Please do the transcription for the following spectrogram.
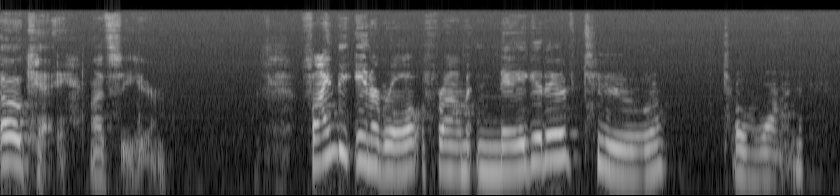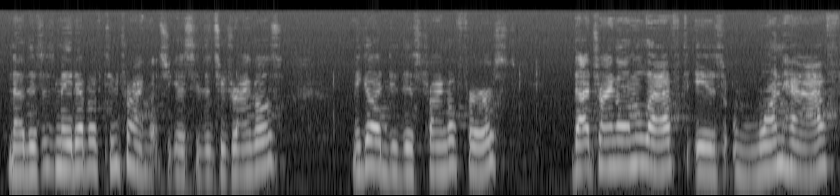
Okay, let's see here. Find the integral from negative 2 to 1. Now, this is made up of two triangles. You guys see the two triangles? Let me go ahead and do this triangle first. that triangle on the left is 1 half.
